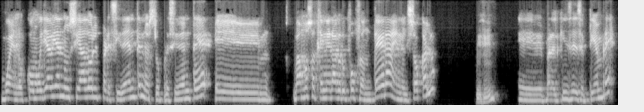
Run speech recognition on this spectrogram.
Bueno, como ya había anunciado el presidente, nuestro presidente, eh, vamos a tener a Grupo Frontera en el Zócalo eh, para el 15 de septiembre.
